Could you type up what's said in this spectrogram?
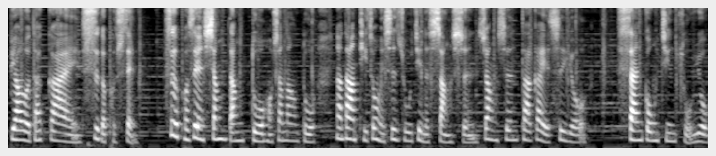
飙了大概四个 percent，四个 percent 相当多哈，相当多。那当然体重也是逐渐的上升，上升大概也是有三公斤左右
